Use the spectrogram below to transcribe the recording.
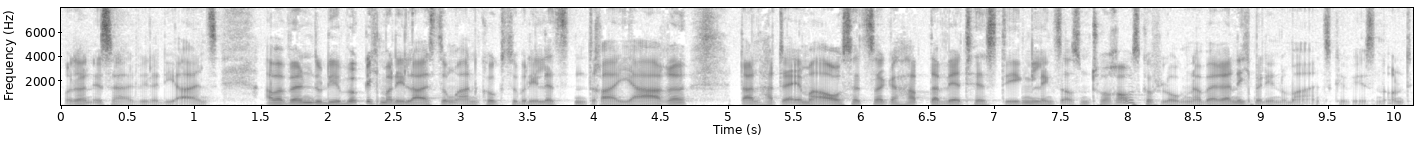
und dann ist er halt wieder die Eins. Aber wenn du dir wirklich mal die Leistung anguckst über die letzten drei Jahre, dann hat er immer Aussetzer gehabt, da wäre Testegen längst aus dem Tor rausgeflogen, da wäre er nicht mehr die Nummer Eins gewesen. Und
